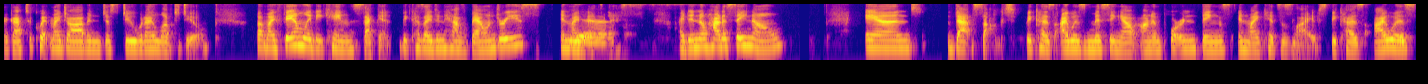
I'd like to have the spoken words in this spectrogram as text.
I got to quit my job and just do what I love to do. But my family became second because I didn't have boundaries in my Yeah. business. I didn't know how to say no. And that sucked because I was missing out on important things in my kids' lives because I was,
